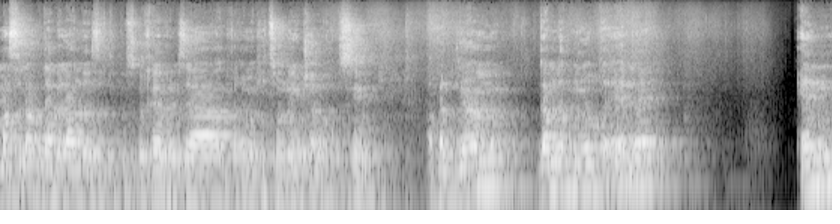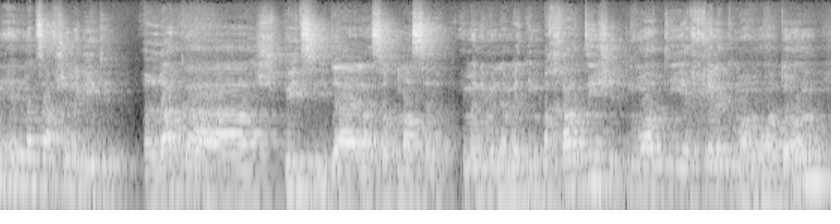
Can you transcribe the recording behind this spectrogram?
מסל אפ דאבל אנדר זה טיפוס בחבל, זה הדברים הקיצוניים שאנחנו עושים. אבל גם, גם לתנועות האלה, אין, אין מצב שנגיד רק השפיץ ידע לעשות מסל אפ. אם אני מלמד, אם בחרתי שתנועה תהיה חלק מהמועדון,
